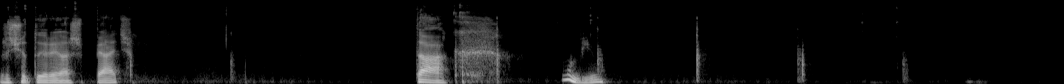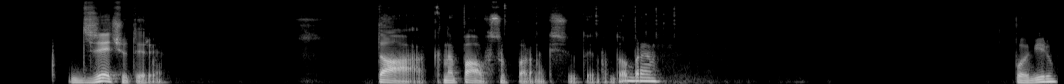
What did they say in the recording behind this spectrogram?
G4, H5. Так. Ну, б'ю. G4. Так, напав суперник сюди. Ну, добре. Повірю.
